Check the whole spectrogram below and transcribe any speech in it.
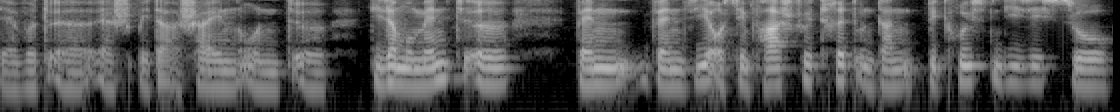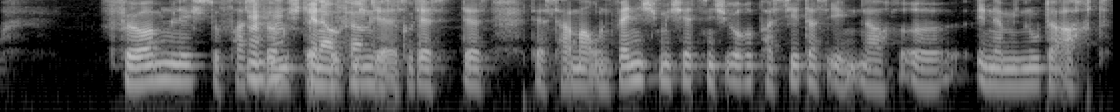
Der wird äh, erst später erscheinen. Und äh, dieser Moment, äh, wenn, wenn sie aus dem Fahrstuhl tritt und dann begrüßten die sich so förmlich, so fast mhm, förmlich, genau, wirklich, förmlich der, ist der, ist, der, ist, der ist Hammer. Und wenn ich mich jetzt nicht irre, passiert das eben nach äh, in der Minute acht.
